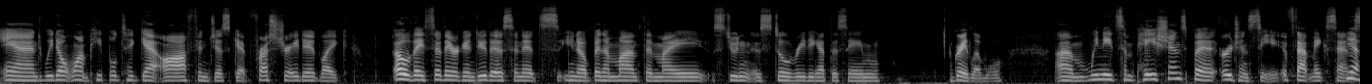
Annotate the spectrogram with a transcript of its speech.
And we don't want people to get off and just get frustrated like oh they said they were going to do this and it's you know been a month and my student is still reading at the same grade level. Um, we need some patience but urgency if that makes sense. Yeah.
